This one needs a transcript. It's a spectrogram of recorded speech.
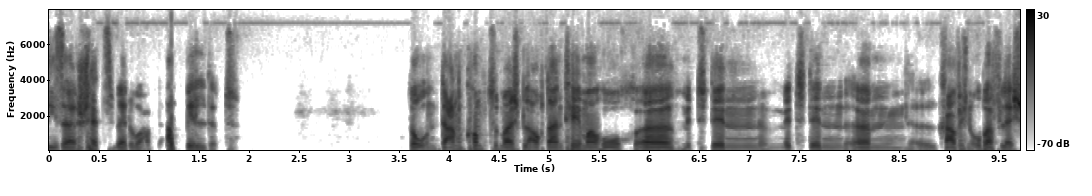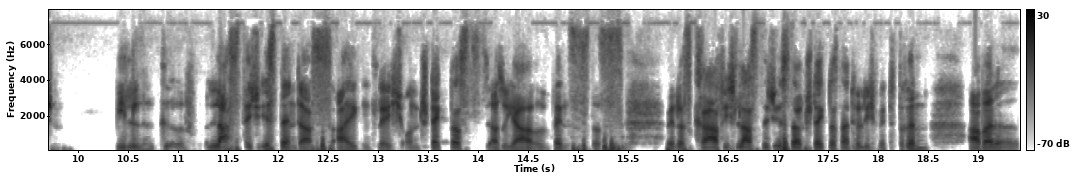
dieser Schätzwert überhaupt abbildet. So, und dann kommt zum Beispiel auch dein Thema hoch äh, mit den, mit den ähm, grafischen Oberflächen wie lastig ist denn das eigentlich? Und steckt das, also ja, wenn das, wenn das grafisch lastig ist, dann steckt das natürlich mit drin. Aber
